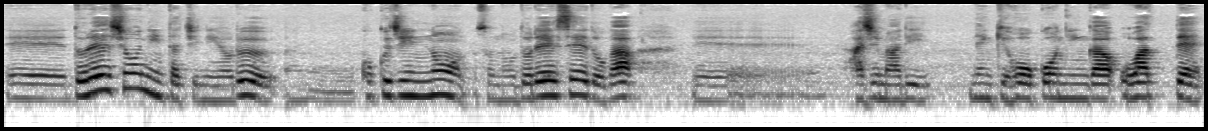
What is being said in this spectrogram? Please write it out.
えー、奴隷商人たちによる、うん、黒人のその奴隷制度が、えー、始まり年季奉公人が終わって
